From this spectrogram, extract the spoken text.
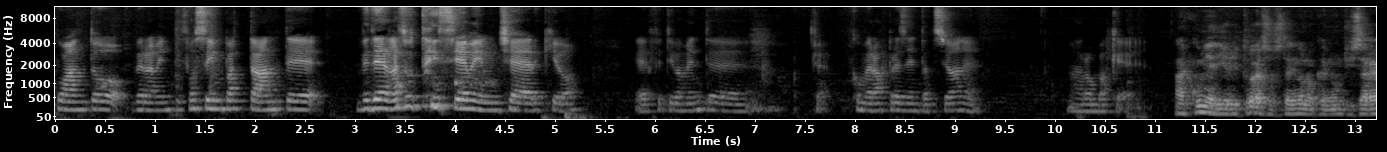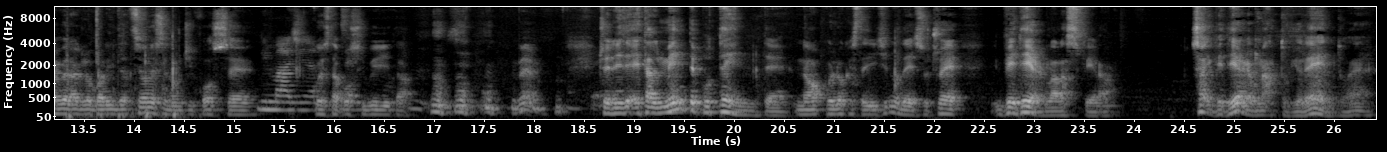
quanto veramente fosse impattante vederla tutta insieme in un cerchio. E effettivamente, cioè, come rappresentazione, una roba che Alcuni addirittura sostengono che non ci sarebbe la globalizzazione se non ci fosse l'immagine... questa sì. possibilità. Sì. Vero. Cioè è talmente potente no, quello che stai dicendo adesso, cioè vederla la sfera. Sai, vedere è un atto violento, eh.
